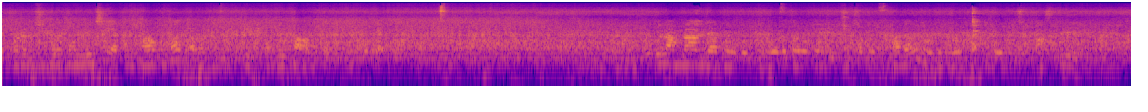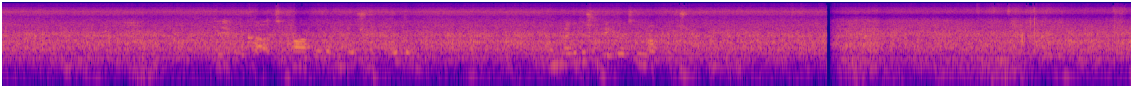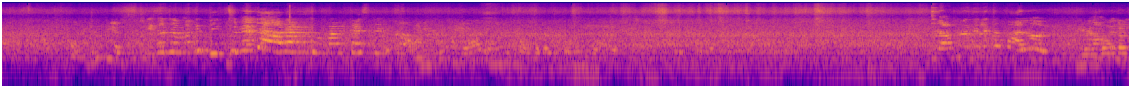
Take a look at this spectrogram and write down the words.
একবারে বেশি করে করে নিয়েছি, এখন খাওয়াবো ভাত, আবার খাওয়াবো তাদের জন্য ওকে এক করে। দুপুরবেলা আমরা যা করে বলে তো আর শিক্ষা খাওয়া হয় না ওই জন্য আবার ভাত করে আসতে? খাওয়াচ্ছি খাওয়াতে তাই তো। তোমরা কিন্তু শুধু আজকে নক করছ কতগুলো পেঁয়াজ দিচ্ছি ঠিক আছে আমাকে দিচ্ছি না তো আর আমি তোমার কাছ থেকে খাব অনেকগুলো পেঁয়াজ অনেকগুলো লঙ্কা দেয় কতগুলো লঙ্কা লঙ্কা দিলে তো ভালোই পেঁয়াজ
